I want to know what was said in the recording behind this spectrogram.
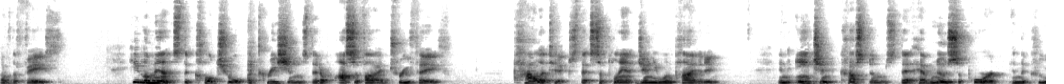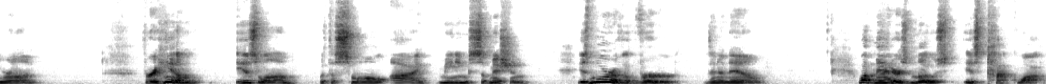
of the faith. He laments the cultural accretions that have ossified true faith, politics that supplant genuine piety, and ancient customs that have no support in the Quran. For him, Islam, with a small i, meaning submission, is more of a verb than a noun. What matters most is taqwa,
